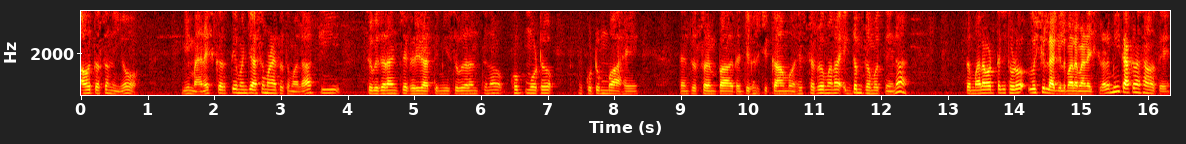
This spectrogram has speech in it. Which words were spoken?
अहो तसं नाही हो. मी मॅनेज करते म्हणजे असं म्हणायचं होतं मला की सुभेदारांच्या घरी राहते मी. सुभेदारांचं ना खूप मोठं कुटुंब आहे. त्यांचं स्वयंपाक त्यांची घरची कामं हे सगळं मला एकदम जमत नाही ना. तर मला वाटतं की थोडं उशीर लागेल मला मॅनेज करायला. मी काकांना सांगते.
